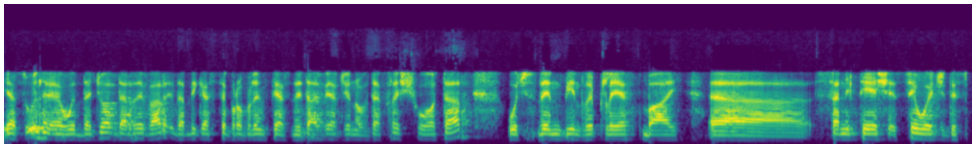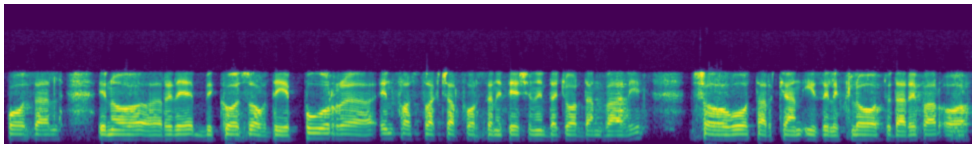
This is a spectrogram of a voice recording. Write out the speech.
Yes, with, uh, with the Jordan River, the biggest problem is the diversion of the fresh water, which then been replaced by uh, sanitation, sewage disposal, you know, really because of the poor uh, infrastructure for sanitation in the Jordan Valley. So water can easily flow to the river or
